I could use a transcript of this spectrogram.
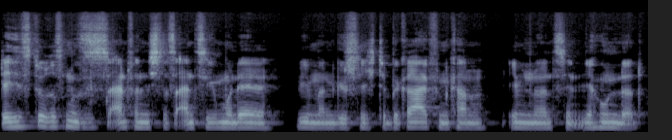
der Historismus ist einfach nicht das einzige Modell, wie man Geschichte begreifen kann im 19. Jahrhundert.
